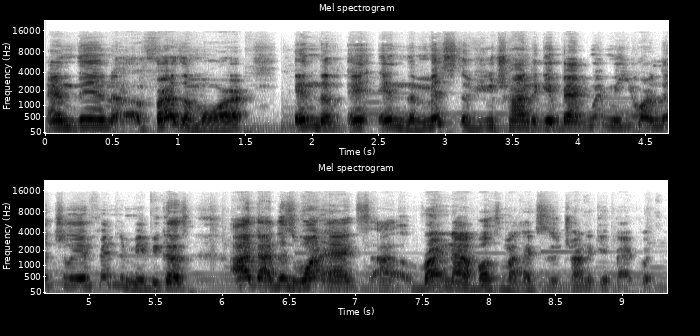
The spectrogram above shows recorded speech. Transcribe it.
And then uh, furthermore, in the in, in, the midst of you trying to get back with me, you are literally offending me because I got this one ex. Uh, right now, both of my exes are trying to get back with me.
